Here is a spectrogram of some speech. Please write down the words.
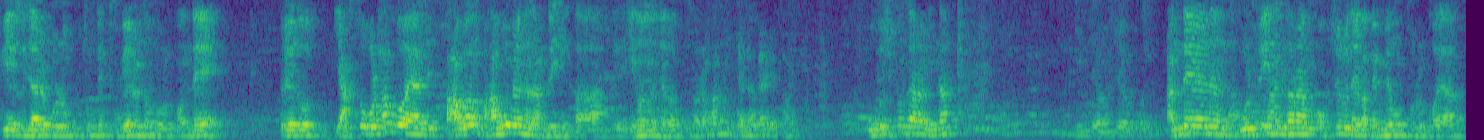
뒤에 의자를 물론 보충된 두 개를 더 놓을 건데 그래도 약속을 하고 와야지 막, 막 오면은 안 되니까 인원은 내가 조사를 하는 거고. 오고 싶은 사람 있나? 님들 언제 올 거임? 안 되면은 올 수 있는 사람 억지로 내가 몇 명은 부를 거야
